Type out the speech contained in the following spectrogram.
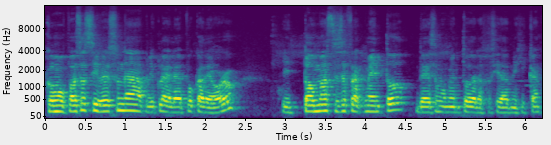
Como pasa si ves una película de la época de oro y tomas ese fragmento de ese momento de la sociedad mexicana.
